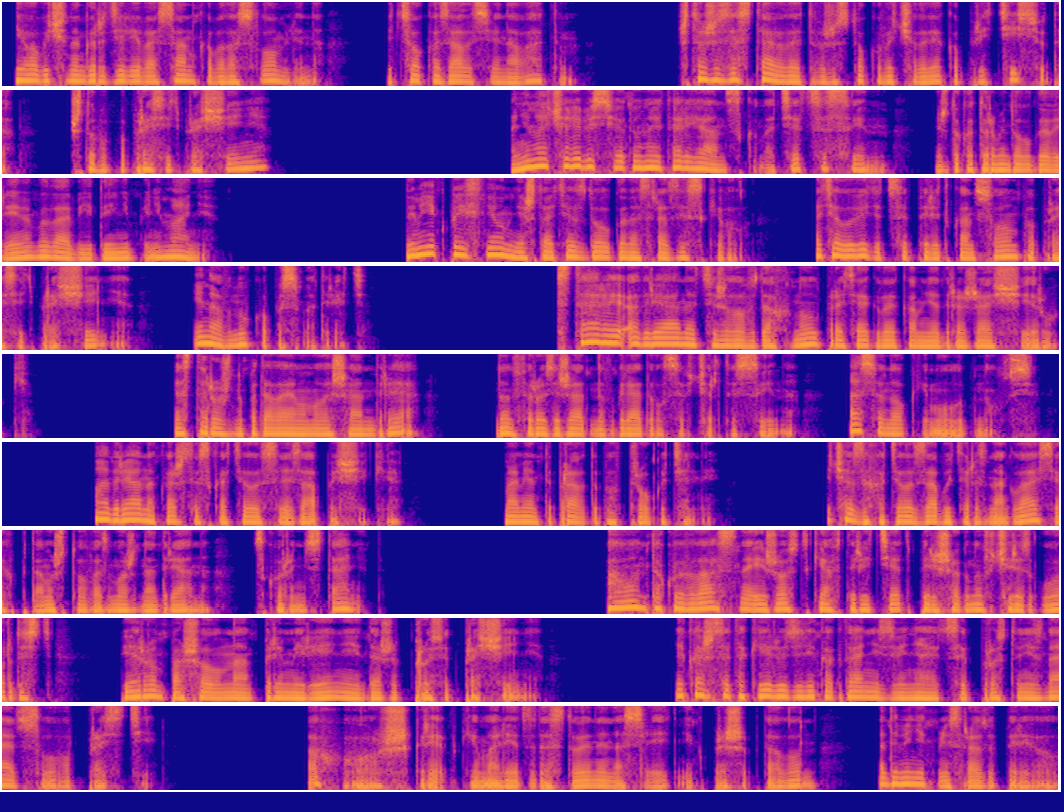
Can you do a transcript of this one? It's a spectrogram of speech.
Его обычно горделивая осанка была сломлена — Лицо казалось виноватым. Что же заставило этого жестокого человека прийти сюда, чтобы попросить прощения? Они начали беседу на итальянском, отец и сын, между которыми долгое время было обида и непонимание. Доминик пояснил мне, что отец долго нас разыскивал, хотел увидеться перед концом, попросить прощения и на внука посмотреть. Старый Адриана тяжело вздохнул, протягивая ко мне дрожащие руки. Я осторожно подала ему малыша Андрея. Дон Ферози жадно вглядывался в черты сына, а сынок ему улыбнулся. Адриана, кажется, скатилась слеза по щеке. Момент и правда был трогательный. Сейчас захотелось забыть о разногласиях, потому что, возможно, Адриана скоро не станет. А он, такой властный и жесткий авторитет, перешагнув через гордость, первым пошел на примирение и даже просит прощения. Мне кажется, такие люди никогда не извиняются и просто не знают слова «прости». «Похож, крепкий малец, достойный наследник», — прошептал он, а Доминик мне сразу перевел.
